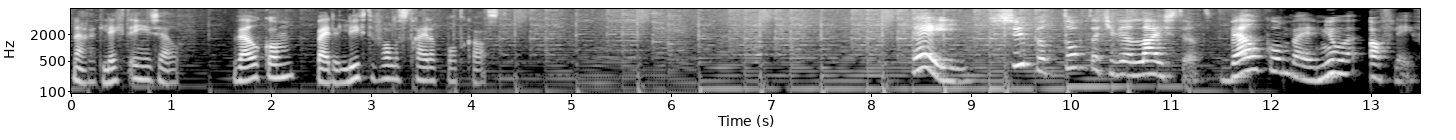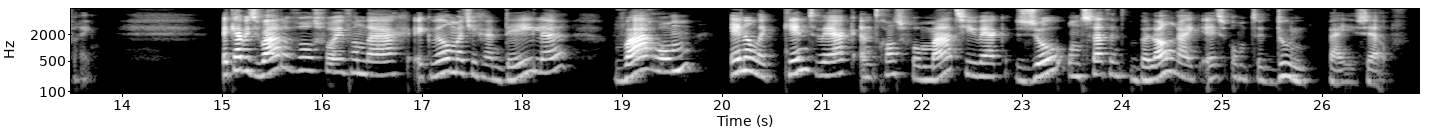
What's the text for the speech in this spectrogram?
naar het licht in jezelf. Welkom bij de Liefdevolle Strijder Podcast. Hey, super tof dat je weer luistert. Welkom bij een nieuwe aflevering. Ik heb iets waardevols voor je vandaag. Ik wil met je gaan delen waarom innerlijk kindwerk en transformatiewerk zo ontzettend belangrijk is om te doen bij jezelf.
